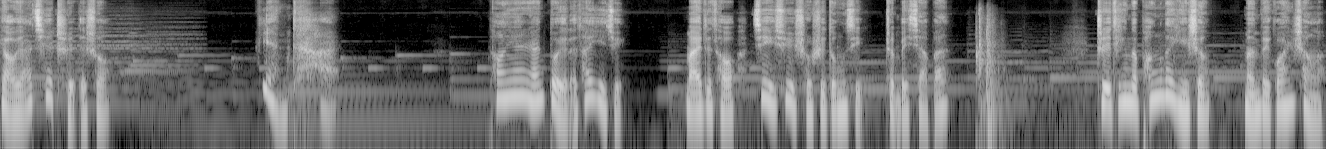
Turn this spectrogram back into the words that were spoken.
咬牙切齿地说：“变态！”唐嫣然怼了他一句，埋着头继续收拾东西，准备下班。只听得“砰”的一声，门被关上了。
